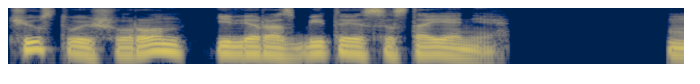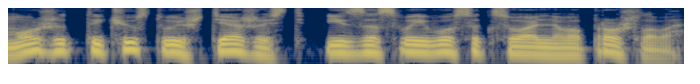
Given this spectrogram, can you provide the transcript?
Чувствуешь урон или разбитое состояние. Может, ты чувствуешь тяжесть из-за своего сексуального прошлого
